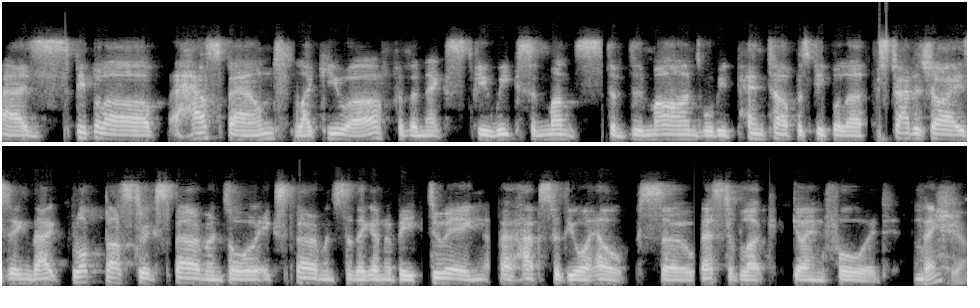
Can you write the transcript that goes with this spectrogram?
as people are housebound, like you are, for the next few weeks and months, the demand will be pent up as people are strategizing that blockbuster experiment or experiments that they're going to be doing, perhaps with your help. So, best of luck going forward. Thank you.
